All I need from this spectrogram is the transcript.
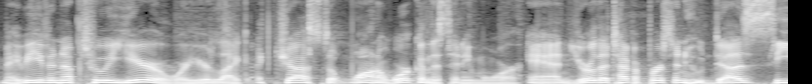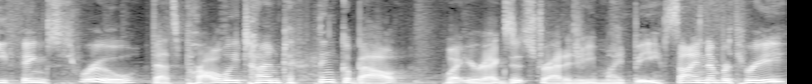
maybe even up to a year where you're like, I just don't want to work on this anymore, and you're the type of person who does see things through, that's probably time to think about what your exit strategy might be. Sign number three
